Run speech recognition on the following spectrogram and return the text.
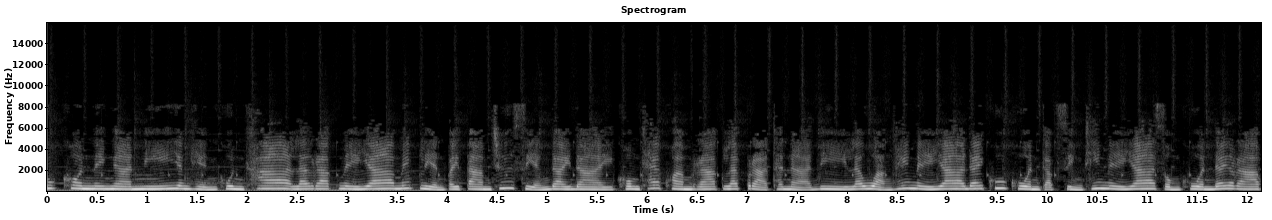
ทุกคนในงานนี้ยังเห็นคุณค่าและรักเมย่าไม่เปลี่ยนไปตามชื่อเสียงใดๆ คงแค่ความรักและปรารถนาดีและหวังให้เมย่าได้คู่ควรกับสิ่งที่เมย่าสมควรได้รับ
